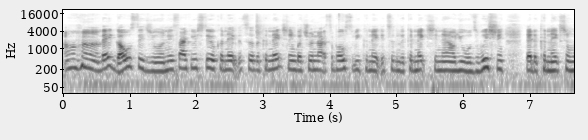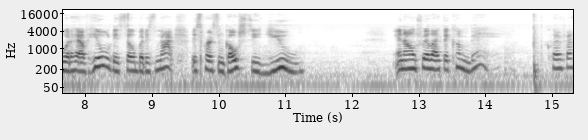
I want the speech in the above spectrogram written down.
uh-huh, they ghosted you. And it's like you're still connected to the connection, but you're not supposed to be connected to the connection now. You was wishing that the connection would have healed itself, but it's not. This person ghosted you. And I don't feel like they're coming back. Clarify?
